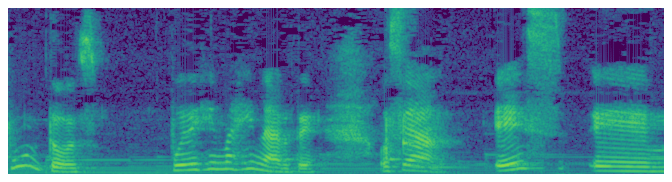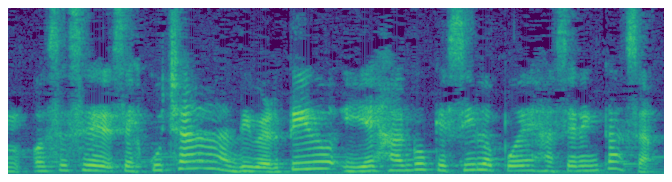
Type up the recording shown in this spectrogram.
puntos. ¿Puedes imaginarte? O sea, es, em, o sea, se, se escucha divertido y es algo que sí lo puedes hacer en casa.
